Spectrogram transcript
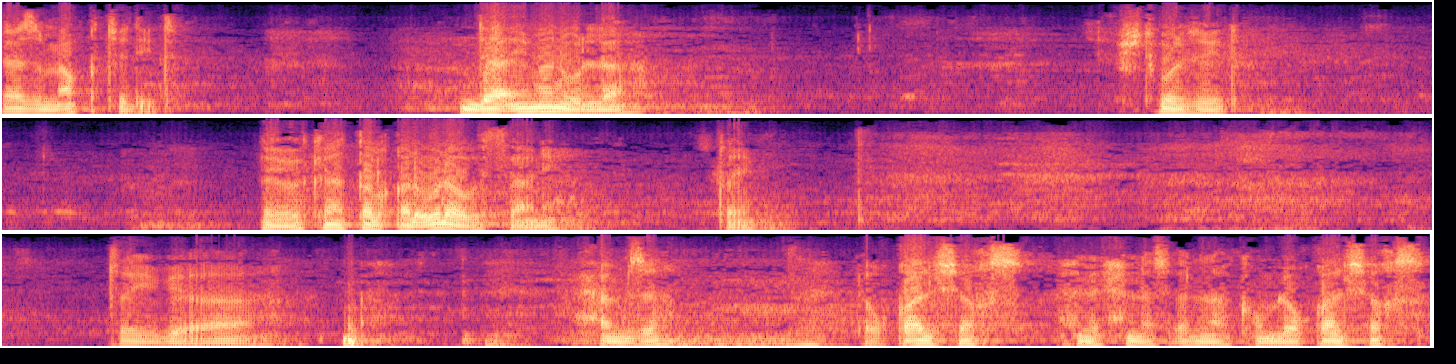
لازم عقد جديد. دائما ولا؟ إيش تقول زيد؟ أيوه كانت الطلقة الأولى أو الثانية. طيب. طيب يا حمزة لو قال شخص إحنا الحين سألناكم لو قال شخص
